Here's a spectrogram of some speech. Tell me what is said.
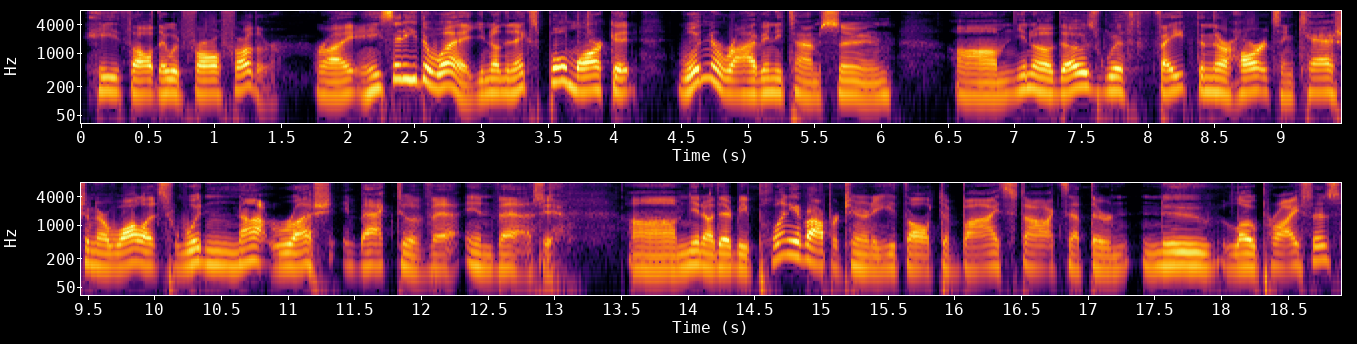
he thought they would fall further, right? And he said either way, you know, the next bull market wouldn't arrive anytime soon. Um, you know, those with faith in their hearts and cash in their wallets would not rush back to invest. Yeah. Um, you know, there'd be plenty of opportunity, he thought, to buy stocks at their new low prices.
